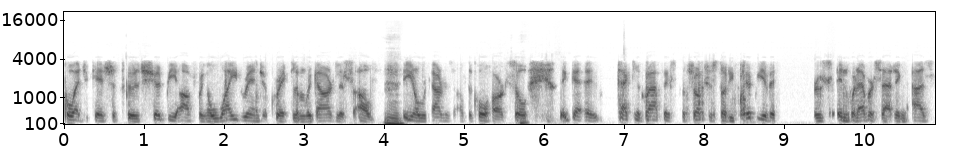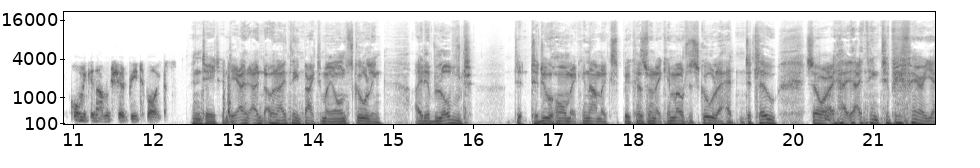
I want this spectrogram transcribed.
co-education schools, should be offering a wide range of curriculum, regardless of mm. you know, regardless of the cohort. So, uh, technical graphics, construction studies should be available in whatever setting as home economics should be to boys. Indeed, indeed. And, and when I think back to my own schooling, I'd have loved to, do home economics because when I came out of school, I hadn't a clue. So I, I, think, to be fair, yeah.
